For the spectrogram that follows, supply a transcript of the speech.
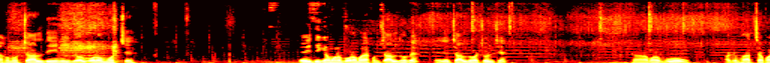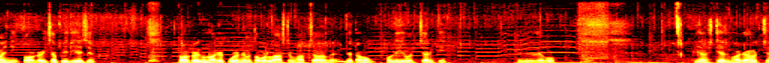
এখনও চাল দিইনি জল গরম হচ্ছে। এইদিকে আমার বড় মা এখন চাল ধোবে। এই যে চাল ধোয়া চলছে। আর আমার বউ আগে ভাত চাপায়নি, তরকারি চাপিয়ে দিয়েছে। তরকারিগুলো আগে করে নেবে, তারপর লাস্টে ভাত চাপাবে। যেটা হোক হলেই হচ্ছে আর কি। এই যে দেখো, পেঁয়াজ টিয়াজ ভাজা হচ্ছে।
